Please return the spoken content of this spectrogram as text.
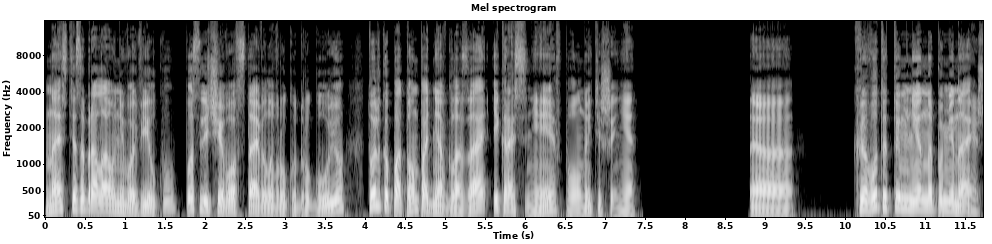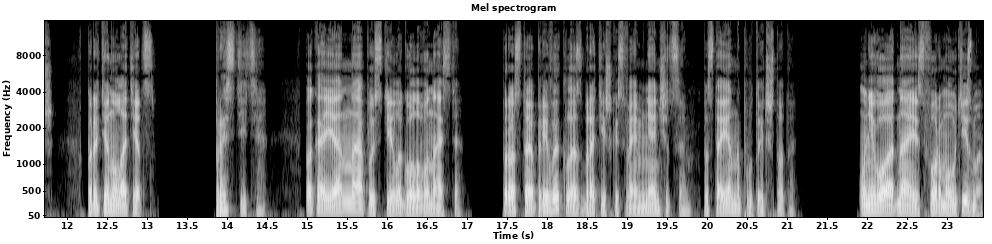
Настя забрала у него вилку, после чего вставила в руку другую, только потом подняв глаза и краснее в полной тишине. «Э, кого-то ты мне напоминаешь», — протянул отец. «Простите», — покаянно опустила голову Настя. «Просто привыкла с братишкой своим нянчиться, постоянно путает что-то. У него одна из форм аутизма».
